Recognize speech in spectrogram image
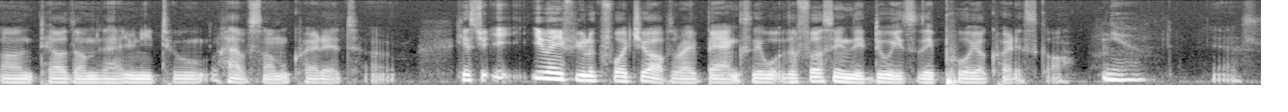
um, tell them that you need to have some credit uh, history. E- even if you look for jobs, right? Banks, they will, the first thing they do is they pull your credit score. Yeah. Yes.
